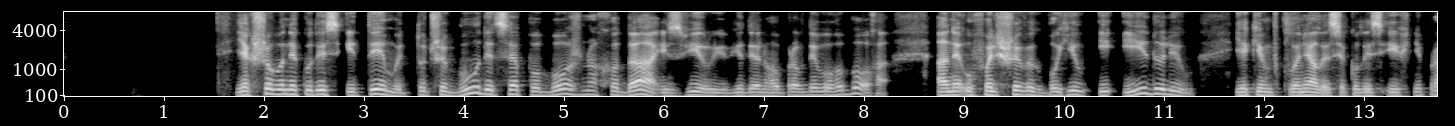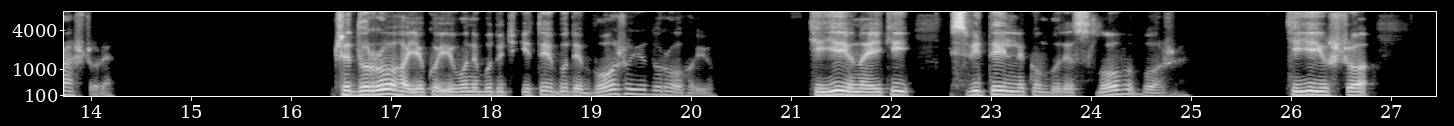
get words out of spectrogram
Якщо вони кудись ітимуть, то чи буде це побожна хода із вірою в єдиного правдивого Бога, а не у фальшивих богів і ідолів, яким вклонялися колись їхні пращури? Чи дорога, якою вони будуть іти, буде Божою дорогою, тією, на якій світильником буде Слово Боже, тією, що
